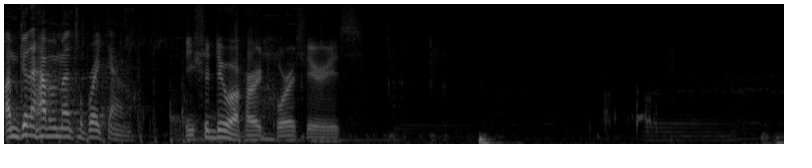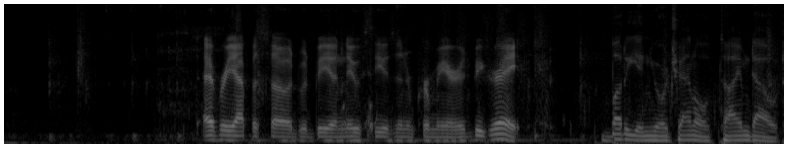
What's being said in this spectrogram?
I'm gonna have a mental breakdown. You should do a hardcore series. Every episode would be a new season premiere. It'd be great. Buddy in your channel timed out.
